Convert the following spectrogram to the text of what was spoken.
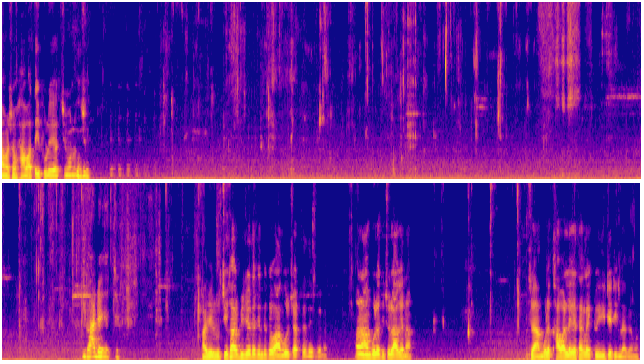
আমরা সব হাওয়াতেই ফুলে যাচ্ছি মনে হচ্ছে। গাঢ় হয়ে যাচ্ছে? আজ লুচি খাওয়ার ভিডিওতে কিন্তু কেউ আঙুল চাটতে দেখবে না। কারণ আঙুলে কিছু লাগে না। আসলে আঙুলে খাবার লেগে থাকলে একটু ইরিটেটিং লাগে আমার।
